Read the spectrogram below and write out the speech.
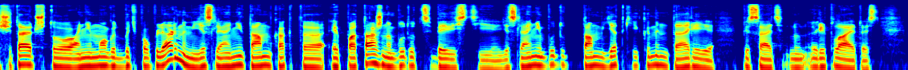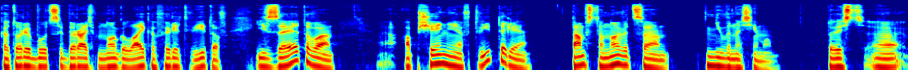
считают, что они могут быть популярными, если они там как-то эпатажно будут себя вести, если они будут там едкие комментарии писать, ну, реплай, то есть, которые будут собирать много лайков и ретвитов. Из-за этого э, общение в Твиттере там становится невыносимым. То есть э,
